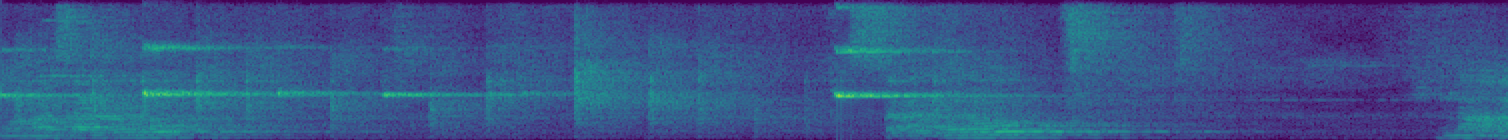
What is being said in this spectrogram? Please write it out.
મહાસાગરો સાગરો ના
